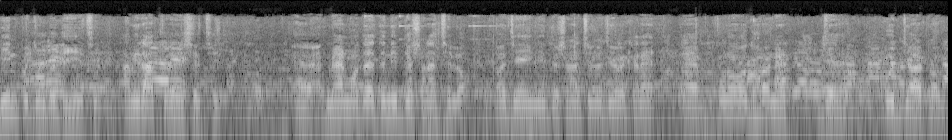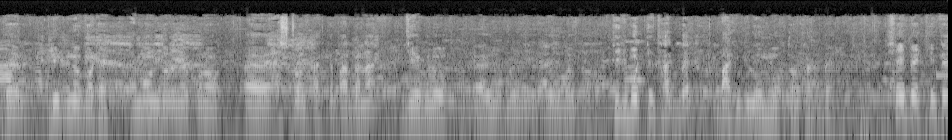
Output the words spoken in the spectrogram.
বিন পর্যন্ত দিয়েছি। আমি রাত্রে এসেছি। মেয়ের একটা নির্দেশনা ছিল যে এই নির্দেশনা ছিল যে আহ, কোনো ধরনের যে পর্যটকদের বিঘ্ন ঘটে এমন ধরনের কোনো স্টল থাকতে পারবে না যেগুলো তীরবর্তী থাকবে বাকিগুলো উন্মুক্ত থাকবে। সেই প্রেক্ষিতে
